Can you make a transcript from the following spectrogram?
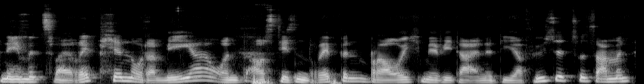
nehme zwei Rippchen oder mehr und aus diesen Rippen brauche ich mir wieder eine Diaphyse zusammen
